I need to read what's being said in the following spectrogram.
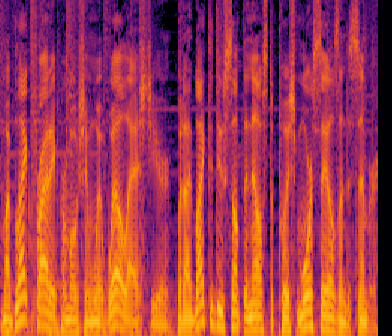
My Black Friday promotion went well last year, but I'd like to do something else to push more sales in December.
